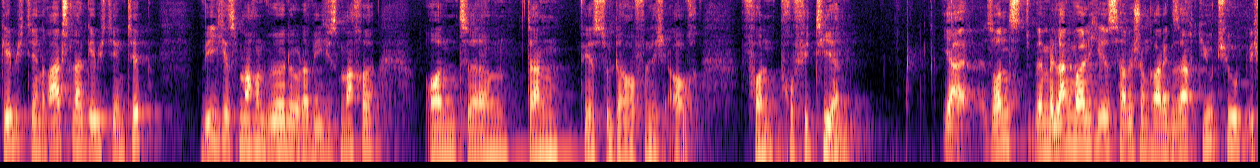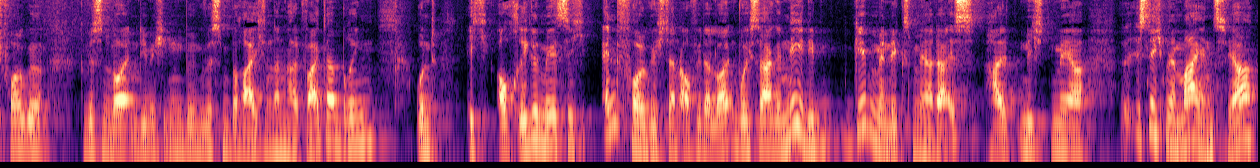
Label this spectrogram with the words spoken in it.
Gebe ich dir einen Ratschlag, gebe ich dir einen Tipp, wie ich es machen würde oder wie ich es mache. Und ähm, dann wirst du da hoffentlich auch von profitieren. Ja, sonst, wenn mir langweilig ist, habe ich schon gerade gesagt, YouTube. Ich folge gewissen Leuten, die mich in gewissen Bereichen dann halt weiterbringen. Und ich auch regelmäßig entfolge ich dann auch wieder Leuten, wo ich sage, nee, die geben mir nichts mehr. Da ist halt nicht mehr, ist nicht mehr meins, ja.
